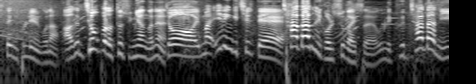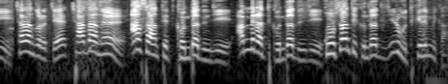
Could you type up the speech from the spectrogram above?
스택은 풀리는구나. 아 근데 저것보다 더 중요한 거는 저 임마 1인기 칠 때 차단을 걸 수가 있어요. 근데 그 차단이 차단 걸었지? 차단을 아스한테 건다든지 안멜한테 건다든지 고스한테 건다든지 이러면 어떻게 됩니까?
